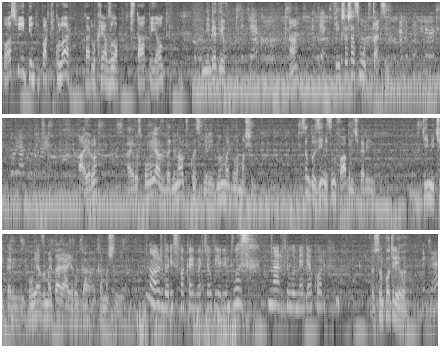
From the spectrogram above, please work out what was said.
Poate să fie pentru particular, care lucrează la stat, e alt. Negativ. De ce? A? De ce? Fiindcă și așa sunt multe taxe. Dar nu considerați că se poluează tot aerul? Aerul? Aerul se poluează, dar din alte considerări, nu numai de la mașini. Sunt uzine, sunt fabrici care chimici care poluează mai tare aerul ca, ca mașinile. Nu aș dori să fac careva cheltuieli în plus. N-ar fi lumea de acord. Sunt împotrivă. De ce?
